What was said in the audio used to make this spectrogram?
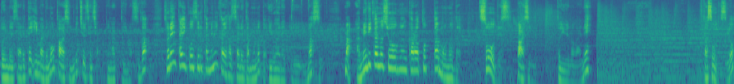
分類されて、今でもパーシング中戦車となっていますが、それに対抗するために開発されたものと言われています。まあ、アメリカの将軍から取ったものだそうです。パーシングというのがね。だそうですよ。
